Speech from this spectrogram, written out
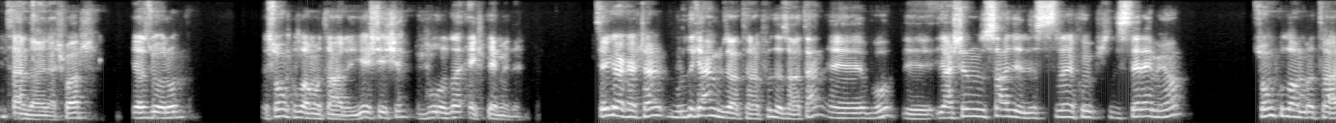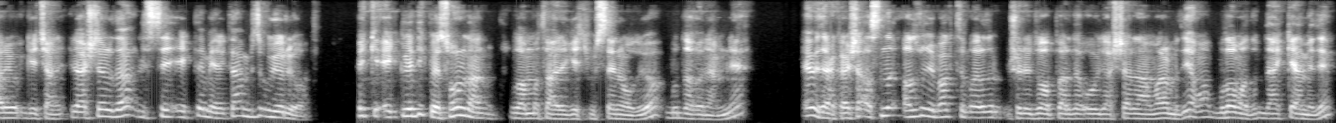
Bir tane daha ilaç var. Yazıyorum. Ve son kullanma tarihi geçtiği için bunu da eklemedi. Sevgili arkadaşlar buradaki en güzel tarafı da zaten e, bu. E, ilaçlarımızı sadece sıraya koyup listelemiyor. Son kullanma tarihi geçen ilaçları da listeye eklemeyerekten bizi uyarıyor. Peki ekledik ve sonradan kullanma tarihi geçmişse ne oluyor? Bu da önemli. Evet arkadaşlar aslında az önce baktım aradım şöyle dolaplarda o ilaçlardan var mı diye ama bulamadım denk gelmedi.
